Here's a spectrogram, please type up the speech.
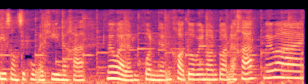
ตี2 16นาทีนะคะ ไม่ไหวแล้วทุกคนงั้นขอตัวไปนอนก่อนนะคะบ๊ายบาย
